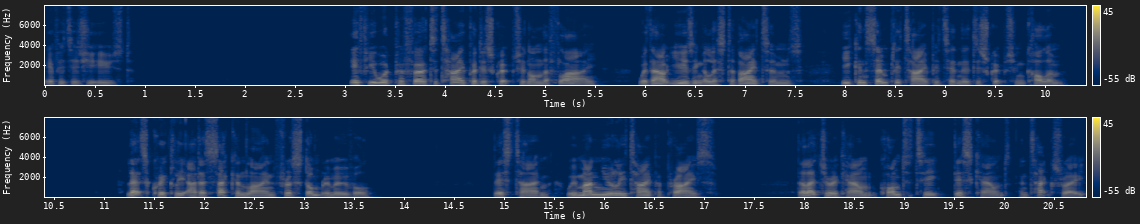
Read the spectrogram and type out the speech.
if it is used. If you would prefer to type a description on the fly, without using a list of items, you can simply type it in the description column. Let's quickly add a second line for a stump removal. This time we manually type a price, the ledger account, quantity, discount and tax rate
